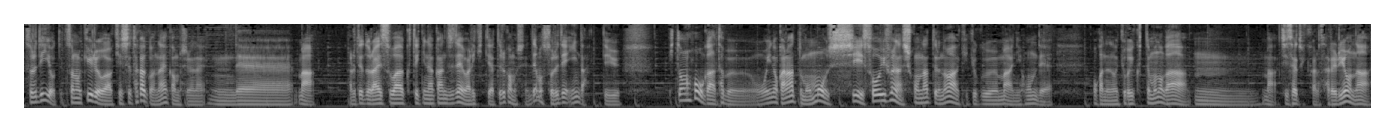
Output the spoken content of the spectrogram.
それでいいよって。その給料は決して高くはないかもしれない、うん、でまあある程度ライスワーク的な感じで割り切ってやってるかもしれない。でもそれでいいんだっていう。人の方が多分多いのかなとも思うしそういう風な思考になってるのは結局まあ日本でお金の教育ってものがうんまあ小さい時からされるような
